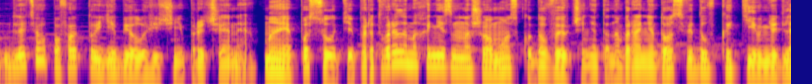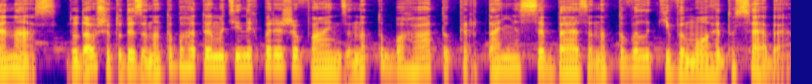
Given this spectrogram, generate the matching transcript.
Для цього по факту є біологічні причини. Ми, по суті, перетворили механізм нашого мозку до вивчення та набирання досвіду в катівню для нас, додавши туди занадто багато емоційних переживань, занадто багато картання себе, занадто великі вимоги до себе.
